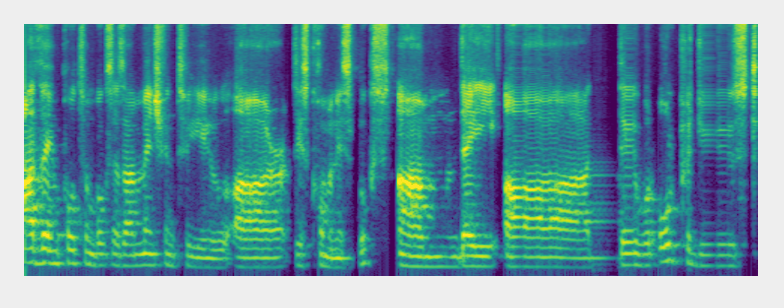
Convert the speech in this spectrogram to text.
Other important books, as I mentioned to you, are these communist books. Um, they are they were all produced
